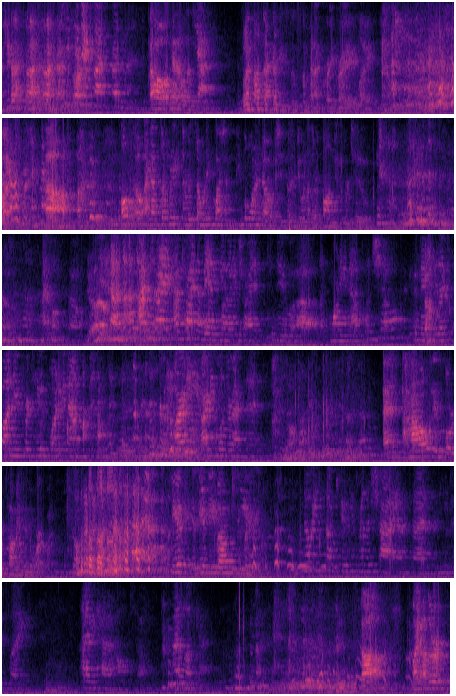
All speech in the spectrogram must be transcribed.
She She's sorry. senior class president. Oh, okay, well, that's Yeah. I thought that could be some, some kind of cray cray, like, you know, like situation. Um, also, I got so many, there were so many questions. People want to know if she's going to do another fondue for two. Yeah. I hope so. Yeah. I'm trying. I'm trying to band together to try to do uh, like morning announcement show. We could maybe do like fondue for two morning announcements. Artie, Artie will direct it. Oh, nice. And how is Lord Tubbington to work with? Is, he a, is he a diva? He seems like a diva. No, he's so cute. He's really shy on set, and he just like. I have a cat at home, so I love cats. It's the best. Uh, my other,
